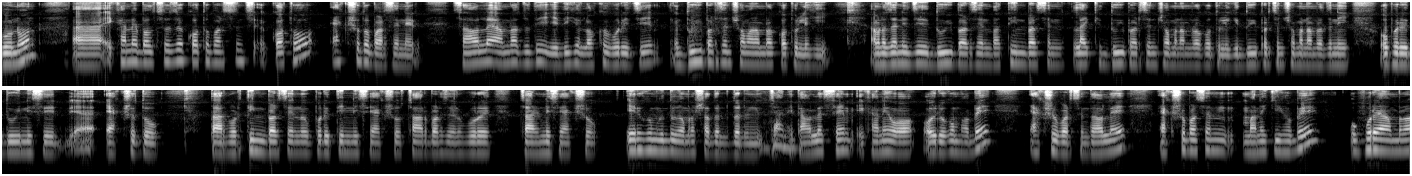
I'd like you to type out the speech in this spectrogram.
গুণন এখানে বলছে যে কত পার্সেন্ট, কত? একশত পার্সেন্টের। তাহলে আমরা যদি এদিকে লক্ষ্য করি যে দুই পার্সেন্ট সমান আমরা কত লিখি? আমরা জানি যে দুই পার্সেন্ট বা তিন পার্সেন্ট লাইক দুই পার্সেন্ট সমান আমরা কত লিখি? দুই পার্সেন্ট সমান আমরা জানি উপরে দুই নিচে একশত। তারপর তিন পার্সেন্ট উপরে তিন নিচে একশো, চার পার্সেন্ট উপরে চার নিচে একশো। এরকম কিন্তু আমরা সাধারণত জানি তাহলে সেম এখানে ওই রকম হবে একশো পার্সেন্ট তাহলে একশো পার্সেন্ট মানে কি হবে? উপরে আমরা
